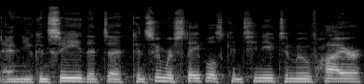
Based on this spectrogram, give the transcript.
and you can see that uh, consumer staples continue to move higher.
